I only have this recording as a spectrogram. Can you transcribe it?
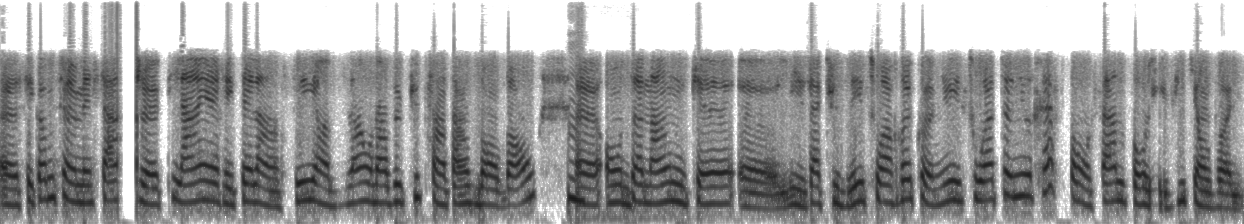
euh, c'est comme si un message clair était lancé en disant on n'en veut plus de sentence bonbon. Mm. Euh, on demande que euh, les accusés soient reconnus et soient tenus responsables pour les vies qu'ils ont volées.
